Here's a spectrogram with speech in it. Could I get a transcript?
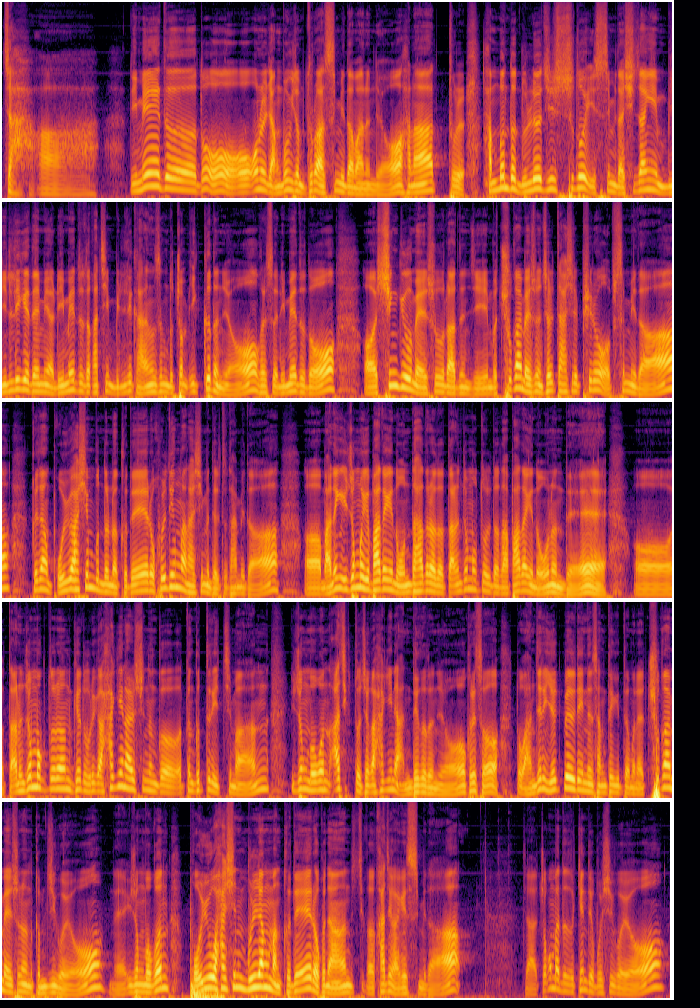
자, 아, 리메드도 어, 오늘 양봉이 좀 들어왔습니다만은요. 하나, 둘, 한 번 더 눌려질 수도 있습니다. 시장이 밀리게 되면 리메드도 같이 밀릴 가능성도 좀 있거든요. 그래서 리메드도 어, 신규 매수라든지 뭐 추가 매수는 절대 하실 필요 없습니다. 그냥 보유하신 분들만 그대로 홀딩만 하시면 될 듯 합니다. 어, 만약에 이 종목이 바닥에 놓는다 하더라도 다른 종목들도 다 바닥에 놓는데 어, 다른 종목들은 그래도 우리가 확인할 수 있는 거 어떤 것들이 있지만 이 종목은 아직도 제가 확인이 안 되거든요. 그래서 또 완전히 역별되어 있는 상태이기 때문에 추가 매수는 금지고요. 네, 이 종목은 보유하신 물량만 그대로 그냥 가져가겠습니다. 자, 조금만 더 견뎌 보시고요.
